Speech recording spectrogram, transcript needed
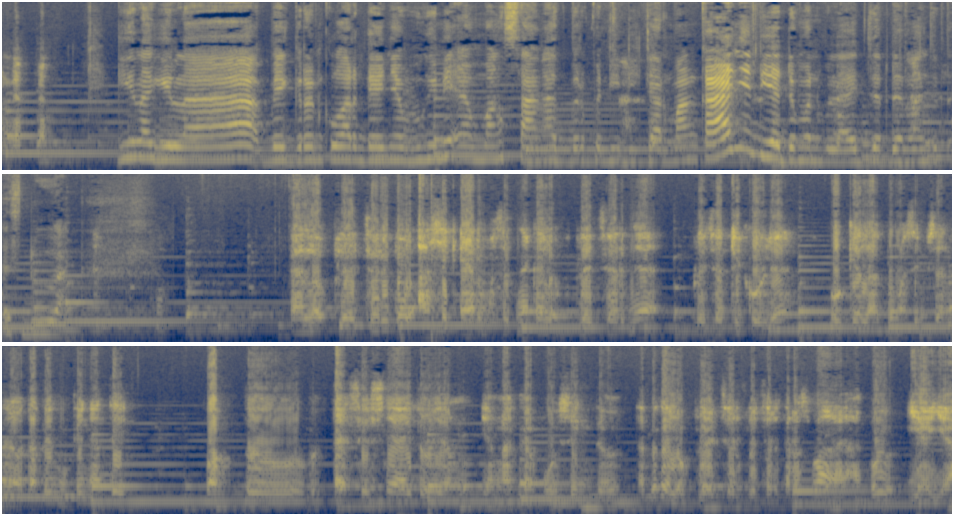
unet kan. Gila gila, background keluarganya Bung ini emang sangat berpendidikan. Makanya dia demen belajar dan lanjut S2. Kalau belajar itu asik ya maksudnya kalau belajarnya belajar di kuliah oke lah aku masih bisa nerima tapi mungkin nanti waktu tesisnya itu yang yang agak pusing tuh. Tapi kalau belajar belajar terus mah aku iya iya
